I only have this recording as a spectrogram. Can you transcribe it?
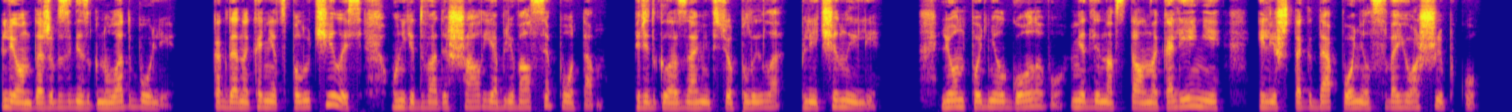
Леон даже взвизгнул от боли. Когда наконец получилось, он едва дышал и обливался потом. Перед глазами все плыло, плечи ныли. Леон поднял голову, медленно встал на колени и лишь тогда понял свою ошибку.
